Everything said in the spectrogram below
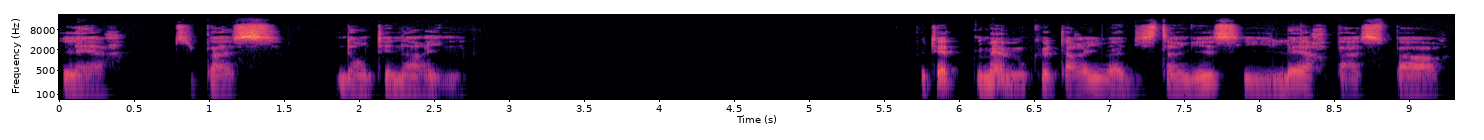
l'air qui passe dans tes narines. Peut-être même que tu arrives à distinguer si l'air passe par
